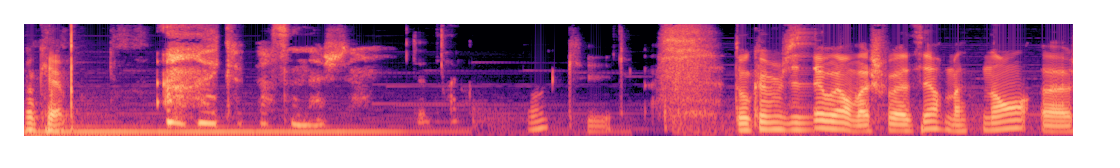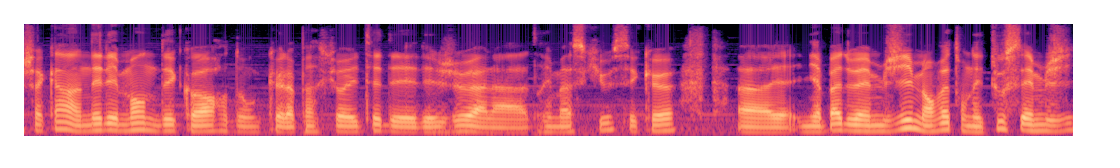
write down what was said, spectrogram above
Ok. Avec le personnage de Dragon. Ok. Donc comme je disais, ouais, on va choisir maintenant euh, chacun un élément de décor. Donc euh, la particularité des, jeux à la Dream c'est que euh, il n'y a pas de MJ, mais en fait on est tous MJ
